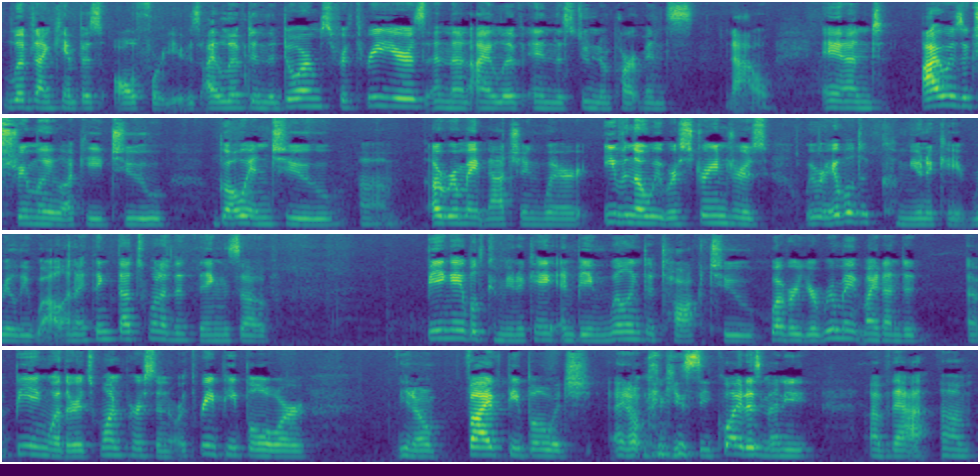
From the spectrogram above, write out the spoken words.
lived on campus all four years. I lived in the dorms for three years, and then I live in the student apartments now. And I was extremely lucky to go into um, a roommate matching where even though we were strangers, we were able to communicate really well. And I think that's one of the things of being able to communicate and being willing to talk to whoever your roommate might end up being, whether it's one person or three people or you know, five people, which I don't think you see quite as many of that, um,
